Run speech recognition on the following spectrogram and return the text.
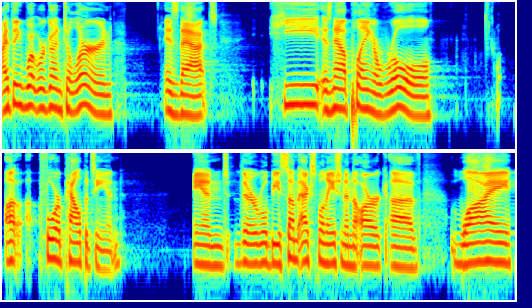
I think what we're going to learn is that he is now playing a role uh, for Palpatine, and there will be some explanation in the arc of why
